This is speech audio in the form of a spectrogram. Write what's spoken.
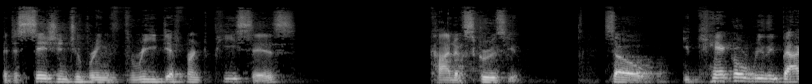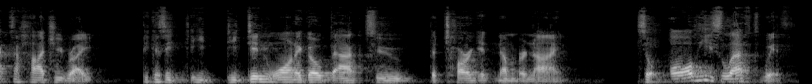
the decision to bring three different pieces kind of screws you. So you can't go really back to Haji Wright because he, he, he didn't want to go back to the target number nine. So all he's left with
